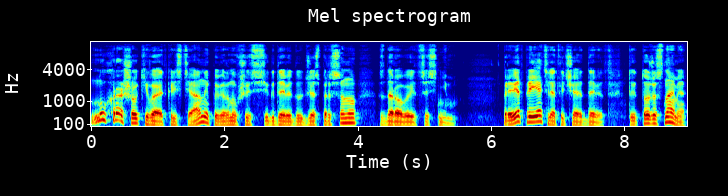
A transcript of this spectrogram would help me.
«Ну, хорошо», — кивает Кристиан и, повернувшись к Дэвиду Джесперсону, здоровается с ним. «Привет, приятель», — отвечает Дэвид. «Ты тоже с нами?»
